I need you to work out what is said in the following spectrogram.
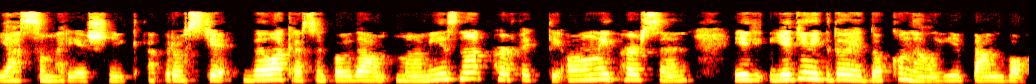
ja som hriešnik. A proste veľakrát som povedala, mommy is not perfect, the only person, jediný, kto je dokonalý, je Pán Boh.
